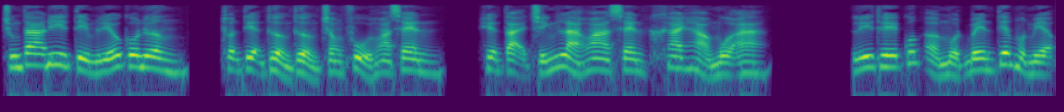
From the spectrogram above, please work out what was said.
chúng ta đi tìm liễu cô nương, thuận tiện thưởng thưởng trong phủ hoa sen, hiện tại chính là hoa sen khai hảo mùa A. Lý Thế Quốc ở một bên tiếp một miệng.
